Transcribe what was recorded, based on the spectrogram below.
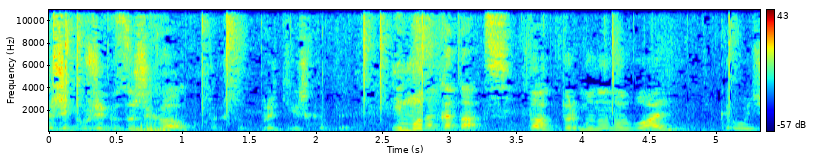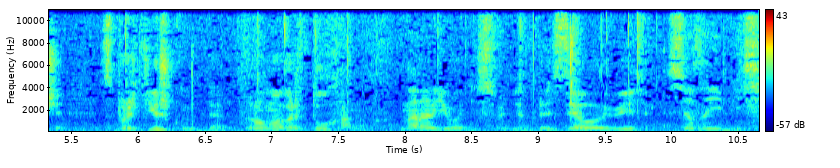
Жигу-жигу зажигал. Так что, братишка, блядь. І можна кататися. Да, тепер ми на навалі. Короче, з братишкою, блядь. Рома Вертуха на районі сьогодні, блядь, сделали ветер. Все заїбісь.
